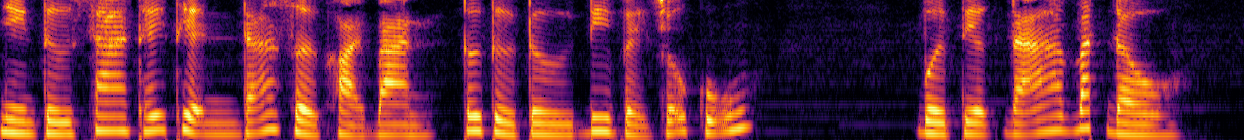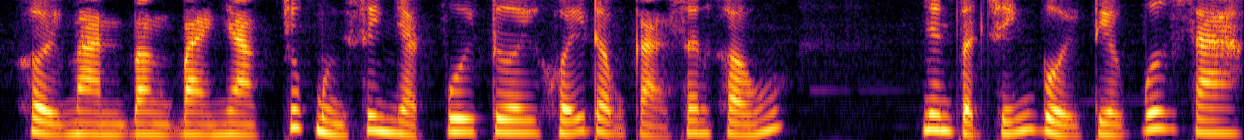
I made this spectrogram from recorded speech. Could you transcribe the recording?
nhìn từ xa thấy Thiện đã rời khỏi bàn, tôi từ từ đi về chỗ cũ. Buổi tiệc đã bắt đầu, khởi màn bằng bài nhạc chúc mừng sinh nhật vui tươi khuấy động cả sân khấu. Nhân vật chính buổi tiệc bước ra,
